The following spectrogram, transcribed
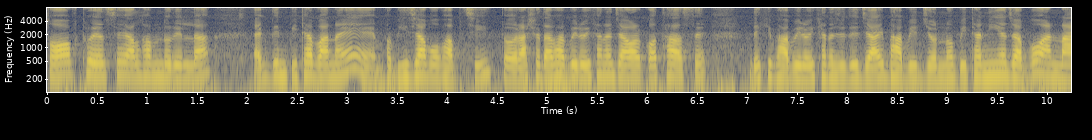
সফট হয়েছে আলহামদুলিল্লাহ। একদিন পিঠা বানায় ভিজাবো ভাবছি। তো রাশেদা ভাবির ওইখানে যাওয়ার কথা আছে। দেখি ভাবির ওইখানে যদি যাই ভাবির জন্য পিঠা নিয়ে যাব। আর না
